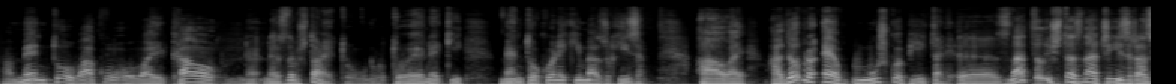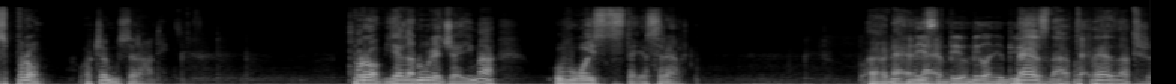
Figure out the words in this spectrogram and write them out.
Pa men to ovako, ovaj, kao, ne, ne znam šta je to, ono, to je neki, men to ko neki mazohizam. Ale, a dobro, evo, muško pitanje, e, znate li šta znači izraz prom? O čemu se radi? prom, jedan uređaj ima, u vojsci ste ga sreli. A, Ne, Nisam bio, Milan je bio. Ne znate, ne znate što.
